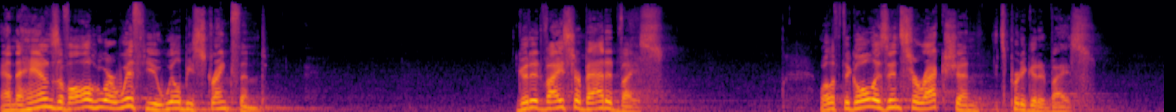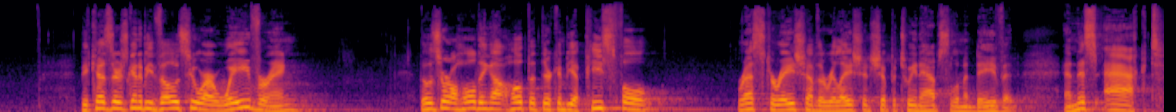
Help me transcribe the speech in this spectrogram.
and the hands of all who are with you will be strengthened. Good advice or bad advice? Well, if the goal is insurrection, it's pretty good advice. Because there's going to be those who are wavering, those who are holding out hope that there can be a peaceful restoration of the relationship between Absalom and David. And this act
